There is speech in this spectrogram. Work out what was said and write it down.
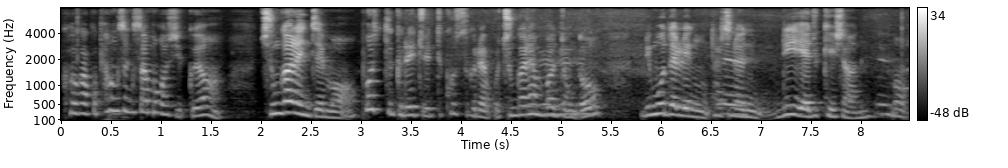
그거 갖고 평생 써먹을 수 있고요. 중간에 이제 뭐 postgraduate course 그래갖고 중간에 한 번 정도 리모델링 다시는 re-education 뭐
